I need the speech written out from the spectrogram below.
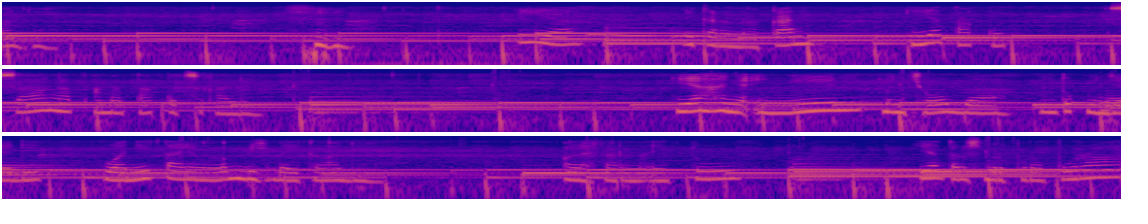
lagi. iya, dikarenakan ia takut sangat amat takut sekali. Ia hanya ingin mencoba untuk menjadi wanita yang lebih baik lagi. Oleh karena itu, ia terus berpura-pura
